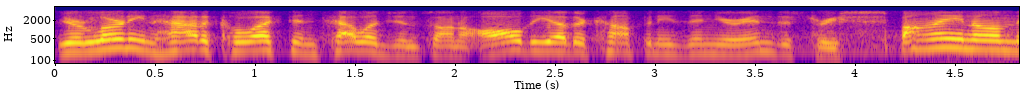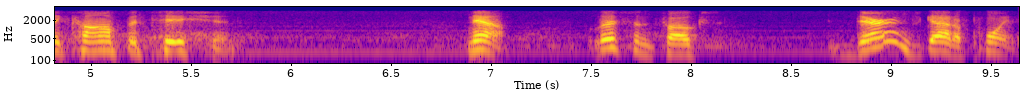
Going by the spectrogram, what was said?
You're learning how to collect intelligence on all the other companies in your industry, spying on the competition. Now, listen, folks, Daren's got a point.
